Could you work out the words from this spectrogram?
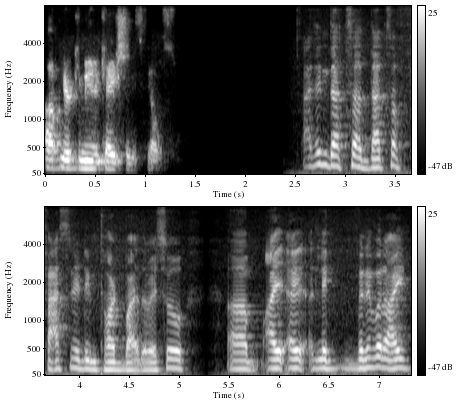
up your communication skills. I think that's a that's a fascinating thought, by the way. So, uh, I, I like whenever I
